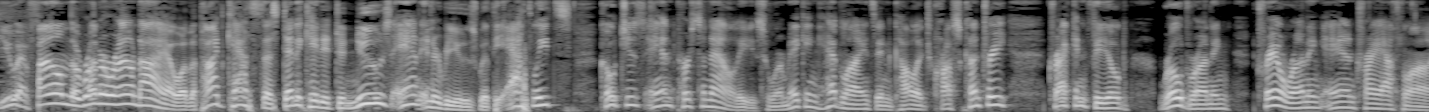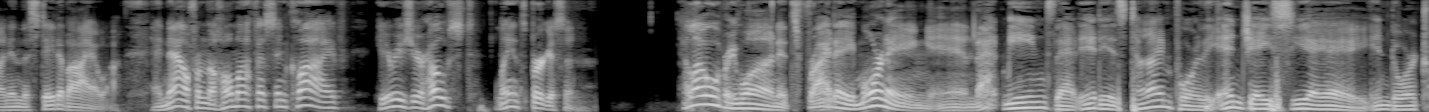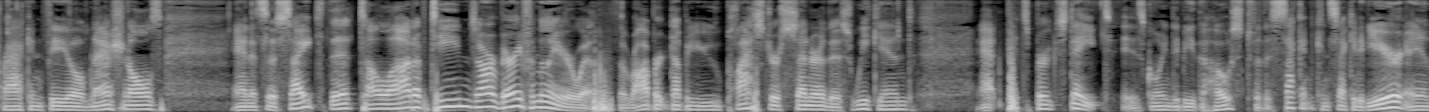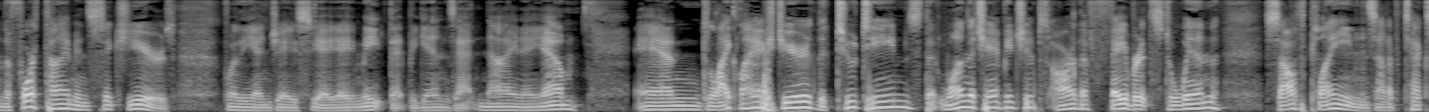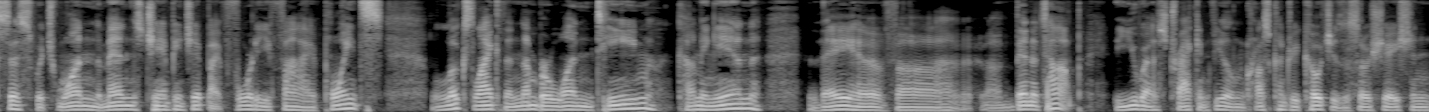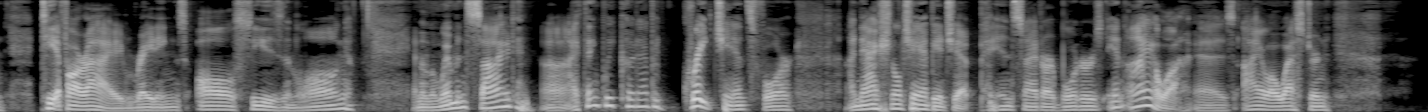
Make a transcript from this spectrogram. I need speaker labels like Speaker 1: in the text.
Speaker 1: You have found the Runaround Iowa, the podcast that's dedicated to news and interviews with the athletes, coaches, and personalities who are making headlines in college cross country, track and field, road running, trail running, and triathlon in the state of Iowa. And now from the home office in Clive, here is your host, Lance Bergeson. Hello, everyone. It's Friday morning, and that means that it is time for the NJCAA Indoor Track and Field Nationals. And it's a site that a lot of teams are very familiar with. The Robert W. Plaster Center this weekend at Pittsburg State is going to be the host for the second consecutive year and the fourth time in six years for the NJCAA meet that begins at 9 a.m. And like last year, the two teams that won the championships are the favorites to win. South Plains out of Texas, which won the men's championship by 45 points, looks like the number one team coming in. They have uh, been atop the U.S. Track and Field and Cross Country Coaches Association TFRI ratings all season long. And on the women's side, uh, I think we could have a great chance for a national championship inside our borders in Iowa as Iowa Western.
